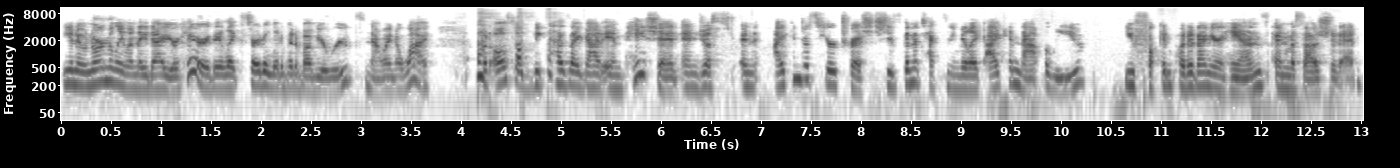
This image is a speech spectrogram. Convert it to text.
you know normally when they dye your hair, they like start a little bit above your roots. Now I know why, but also because I got impatient and just and I can just hear Trish. She's gonna text me and be like, "I cannot believe you fucking put it on your hands and massaged it in."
